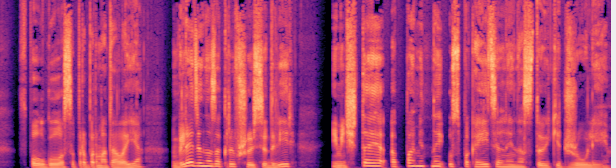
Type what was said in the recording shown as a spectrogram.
— в полголоса пробормотала я, глядя на закрывшуюся дверь и мечтая о памятной успокоительной настойке Джулии.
